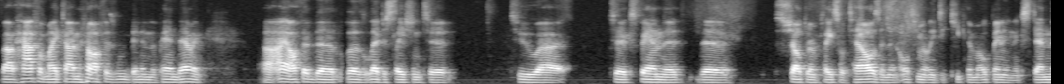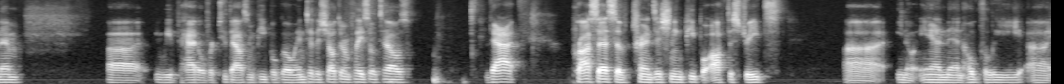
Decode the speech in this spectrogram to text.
about half of my time in office. We've been in the pandemic. Uh, I authored the, the, legislation to to uh, to expand the the shelter in place hotels and then ultimately to keep them open and extend them. Uh, we've had over 2,000 people go into the shelter in place hotels. That process of transitioning people off the streets, uh, you know, and then hopefully uh,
